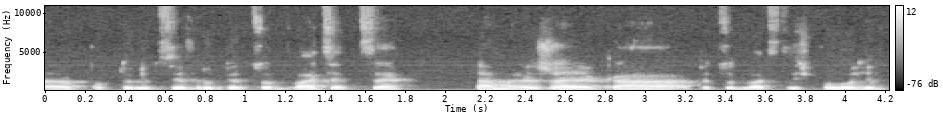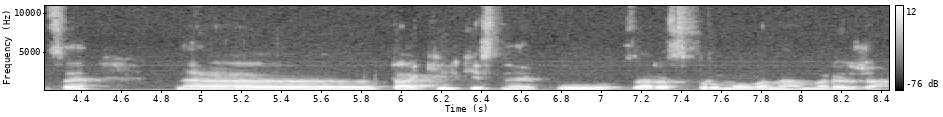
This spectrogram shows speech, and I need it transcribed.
е, повторю цифру: 520 – це та мережа, яка 520 тисяч пологів. Це е, та кількість, на яку зараз сформована мережа.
